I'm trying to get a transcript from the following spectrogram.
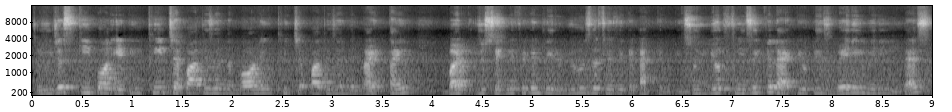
So you just keep on eating 3 chapatis in the morning, 3 chapatis in the night time but you significantly reduce the physical activity. So your physical activity is very very less.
